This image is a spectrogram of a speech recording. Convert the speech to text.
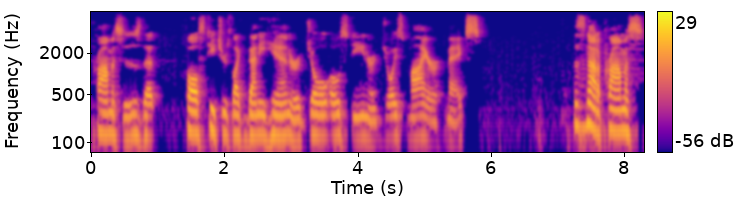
promises that false teachers like Benny Hinn or Joel Osteen or Joyce Meyer makes. This is not a promise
